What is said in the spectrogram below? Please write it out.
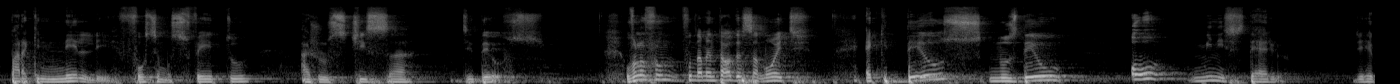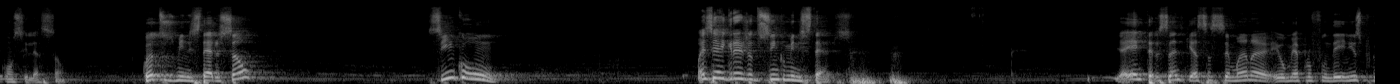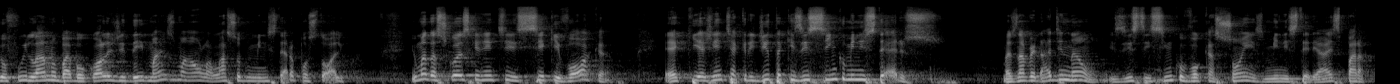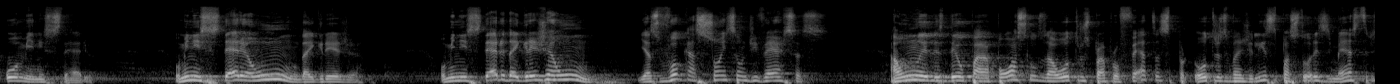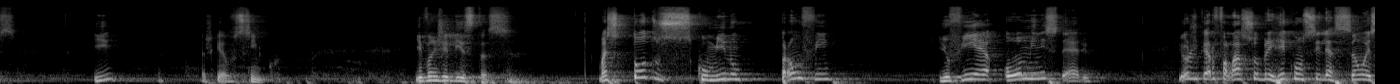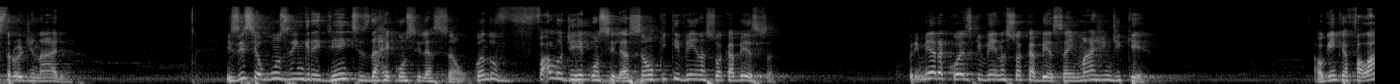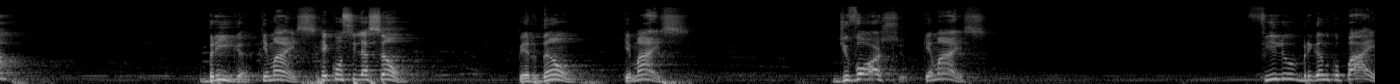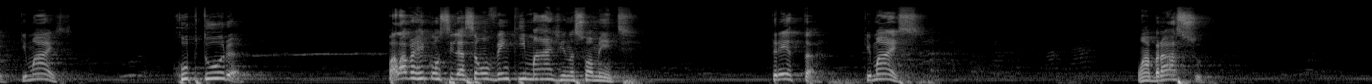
para que nele fôssemos feito a justiça de Deus. O valor fundamental dessa noite é que Deus nos deu o ministério de reconciliação. Quantos ministérios são? Cinco ou um? Mas e a igreja dos cinco ministérios? E aí é interessante que essa semana eu me aprofundei nisso, porque eu fui lá no Bible College e dei mais uma aula lá sobre o ministério apostólico. E uma das coisas que a gente se equivoca é que a gente acredita que existem cinco ministérios. Mas na verdade não, existem cinco vocações ministeriais para o ministério. O ministério é um da igreja. O ministério da igreja é um, e as vocações são diversas. A um eles deu para apóstolos, a outros para profetas, outros evangelistas, pastores e mestres, e acho que é os cinco evangelistas. Mas todos culminam para um fim, e o fim é o ministério. E hoje eu quero falar sobre reconciliação extraordinária. Existem alguns ingredientes da reconciliação. Quando falo de reconciliação, o que, que vem na sua cabeça? Primeira coisa que vem na sua cabeça, a imagem de quê? Alguém quer falar? Briga, que mais? Reconciliação, perdão, que mais? Divórcio, que mais? Filho brigando com o pai, que mais? Ruptura. Palavra reconciliação vem que imagem na sua mente? Treta, que mais? Um abraço.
